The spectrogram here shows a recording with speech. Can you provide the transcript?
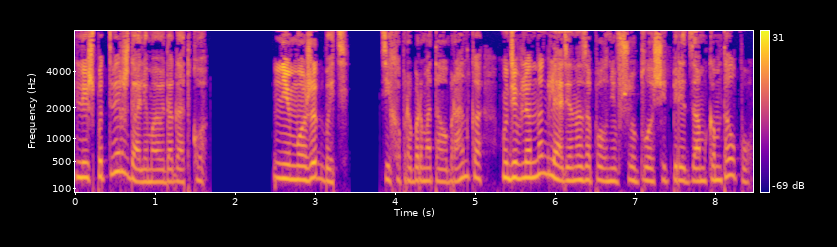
лишь подтверждали мою догадку. «Не может быть», — тихо пробормотал Бранко, удивленно глядя на заполнившую площадь перед замком толпу.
